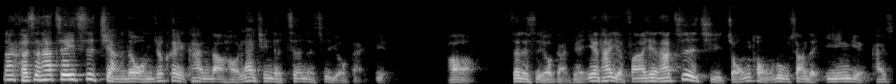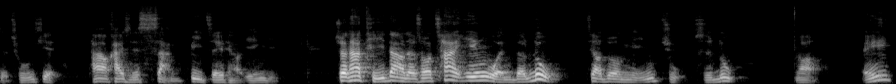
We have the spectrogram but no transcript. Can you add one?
那可是他这一次讲的，我们就可以看到哈，赖清德真的是有改变啊，真的是有改变，因为他也发现他自己总统路上的阴影开始出现。他要开始闪避这一条阴影，所以他提到的说，蔡英文的路叫做民主之路啊，诶，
